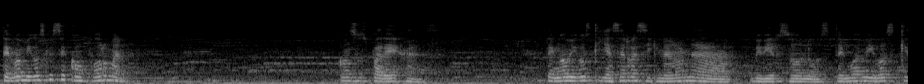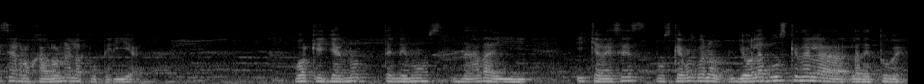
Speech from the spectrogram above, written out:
tengo amigos que se conforman con sus parejas. Tengo amigos que ya se resignaron a vivir solos. Tengo amigos que se arrojaron a la putería. Porque ya no tenemos nada y, y que a veces busquemos, bueno, yo la búsqueda la, la detuve.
